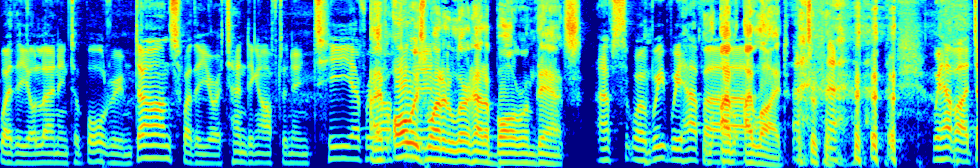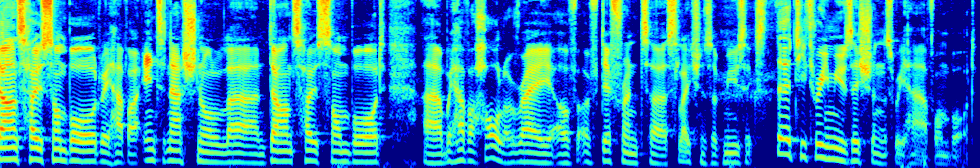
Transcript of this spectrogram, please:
whether you're learning to ballroom dance, whether you're attending afternoon tea every I've afternoon. always wanted to learn how to ballroom dance. Abs- well, we, we have. Uh, I, I lied. It's okay. we have our dance hosts on board. We have our international uh, dance hosts on board. Uh, we have a whole array of, of different uh, selections of music. 33 musicians we have on board.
